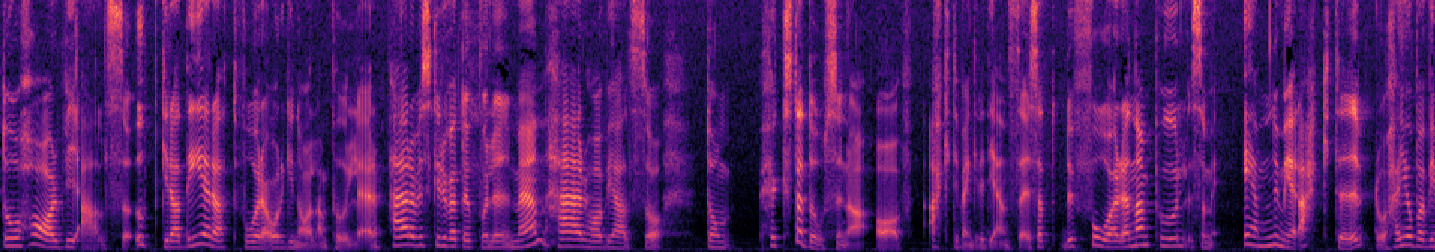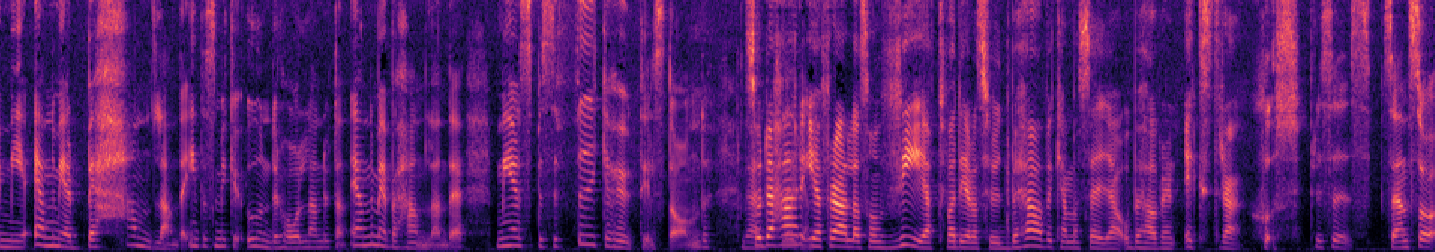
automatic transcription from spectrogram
Då har vi alltså uppgraderat våra originalampuller. Här har vi skruvat upp volymen. Här har vi alltså de högsta doserna av aktiva ingredienser. Så att du får en ampull som är ännu mer aktiv. Då här jobbar vi med ännu mer behandlande, inte så mycket underhållande utan ännu mer behandlande, mer specifika hudtillstånd. Så det här Verkligen. är för alla som vet vad deras hud behöver kan man säga och behöver en extra skjuts. Precis. Sen så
